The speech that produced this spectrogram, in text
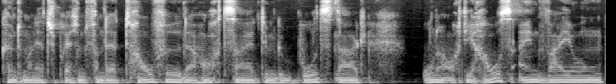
könnte man jetzt sprechen von der Taufe, der Hochzeit, dem Geburtstag oder auch die Hauseinweihung,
